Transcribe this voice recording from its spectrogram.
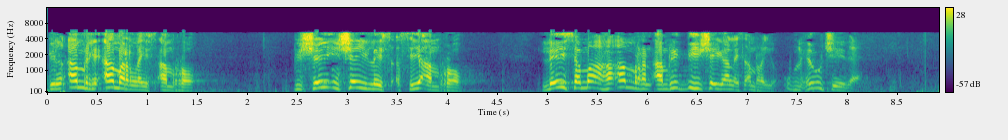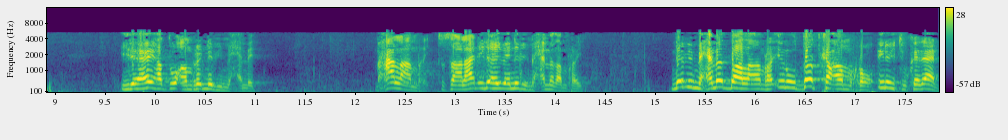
Bilamri amar lays amro bishayin shay lays sii amro. Laysa ma aha amran amrid bihi shaygaa lays amrayo. Muxuu u jeedaa ilaahay hadduu amro nebi maxamed maxaa la amray? Tusaale ahaan ilahay baa nebi maxamed amray. Nebi maxamed baa la amray inuu dadka amro inay tukadaan.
